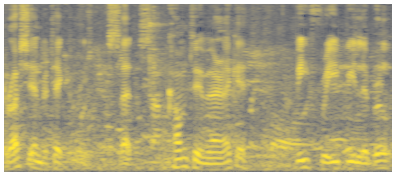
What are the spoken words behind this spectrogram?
Russia in particular that come to America, be free, be liberal,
